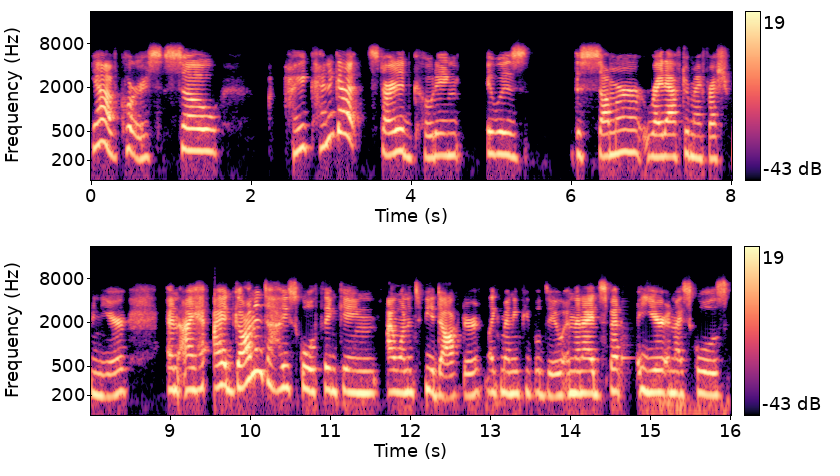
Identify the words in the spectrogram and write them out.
Yeah, of course. So I kind of got started coding. It was the summer right after my freshman year and I I had gone into high school thinking I wanted to be a doctor like many people do and then I had spent a year in my school's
